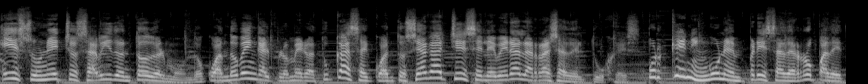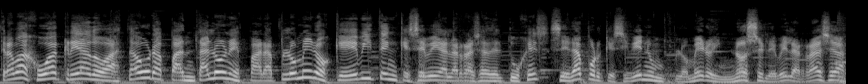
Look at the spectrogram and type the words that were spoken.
Es un hecho sabido en todo el mundo. Cuando venga el plomero a tu casa y cuanto se agache se le verá la raya del tujes. ¿Por qué ninguna empresa de ropa de trabajo ha creado hasta ahora pantalones para plomeros que eviten que se vea la raya del tujes? ¿Será porque si viene un plomero y no se le ve la raya,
